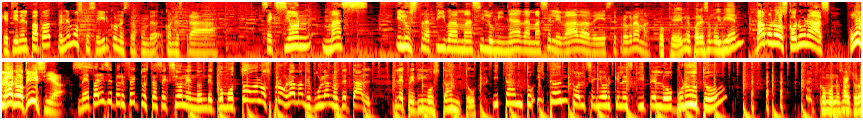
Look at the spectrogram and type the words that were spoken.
que tiene el Papa, tenemos que seguir con nuestra, funda- con nuestra sección más ilustrativa, más iluminada, más elevada de este programa. Ok, me parece muy bien. Vámonos con unas Fula Noticias. Me parece perfecto esta sección en donde, como todos los programas de fulanos de tal, le pedimos tanto y tanto y tanto al Señor que les quite lo bruto. Como nosotros.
